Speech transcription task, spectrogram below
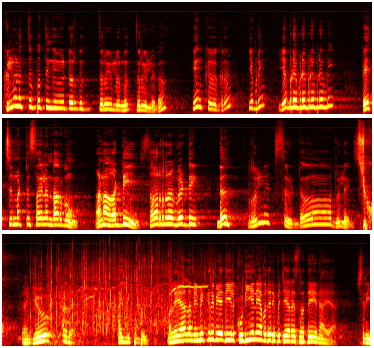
கல்யாணத்தை பற்றி எங்கள் வீட்டாருக்கு தெரியலன்னு தெரியலடா ஏன் கேட்குற எப்படி எப்படி எப்படி எப்படி எப்படி எப்படி பேச்சு மட்டும் சைலண்டாக இருக்கும் ஆனால் அடி சர்ற வெடி டு ரிலாக்ஸ்டா ரிலாக்ஸ் താങ്ക് യു അടുത്ത ஐயப்பன் பைக்கு മലയാള മിമിക്രി വേദിയിൽ കുടിയനെ അവതരിപ്പിച്ച ഏറെ ശ്രദ്ധേയനായ ശ്രീ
